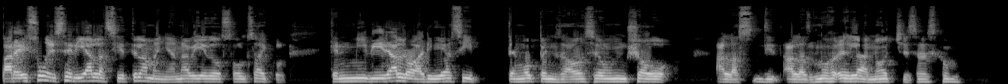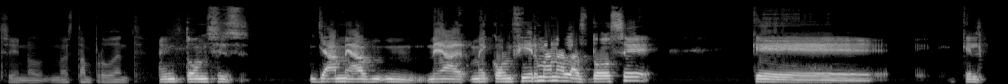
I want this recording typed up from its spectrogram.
Para eso ese día a las 7 de la mañana había dos Soul Cycle, que en mi vida lo haría si tengo pensado hacer un show a las, a las 9 de la noche, ¿sabes cómo? Sí, no, no es tan prudente. Entonces, ya me, me, me confirman a las 12 que, que el,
